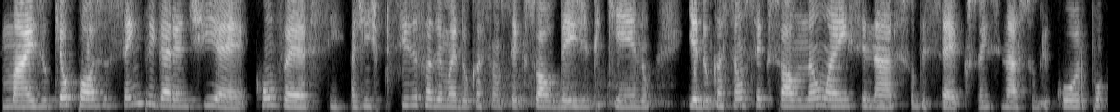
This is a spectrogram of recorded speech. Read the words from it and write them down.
mas o que eu posso sempre garantir é converse. A gente precisa fazer uma educação sexual desde pequeno, e educação sexual não é ensinar sobre sexo, é ensinar sobre corpo,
